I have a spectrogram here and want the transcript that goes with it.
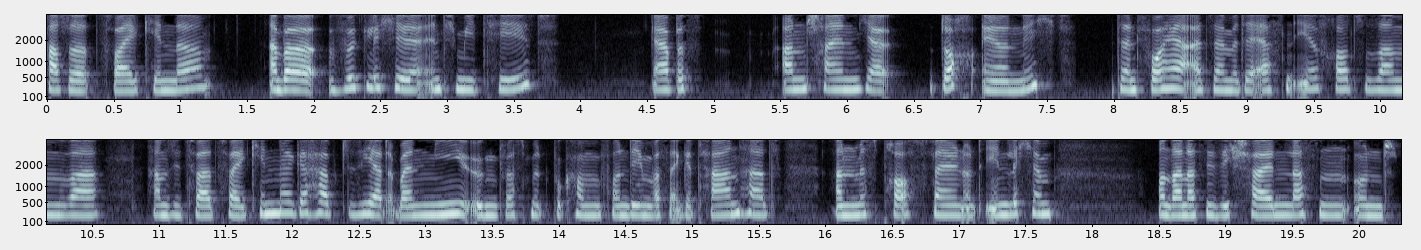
hatte zwei Kinder, aber wirkliche Intimität gab es anscheinend ja doch eher nicht. Denn vorher, als er mit der ersten Ehefrau zusammen war, haben sie zwar zwei Kinder gehabt, sie hat aber nie irgendwas mitbekommen von dem, was er getan hat, an Missbrauchsfällen und ähnlichem. Und dann hat sie sich scheiden lassen und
